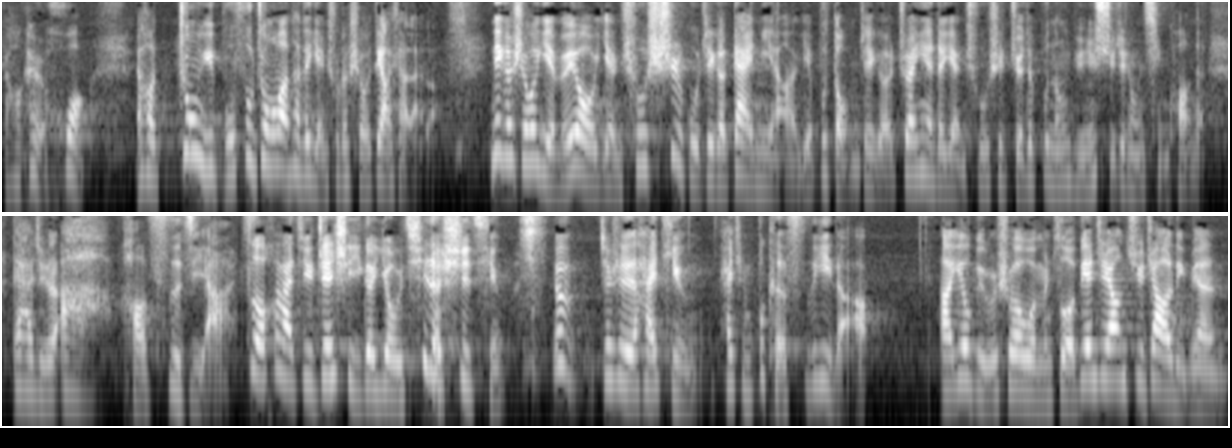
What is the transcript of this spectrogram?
然后开始晃，然后终于不负众望，他在演出的时候掉下来了。那个时候也没有演出事故这个概念啊，也不懂这个专业的演出是绝对不能允许这种情况的。大家觉得啊，好刺激啊！做话剧真是一个有趣的事情，就就是还挺还挺不可思议的啊。啊，又比如说我们左边这张剧照里面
